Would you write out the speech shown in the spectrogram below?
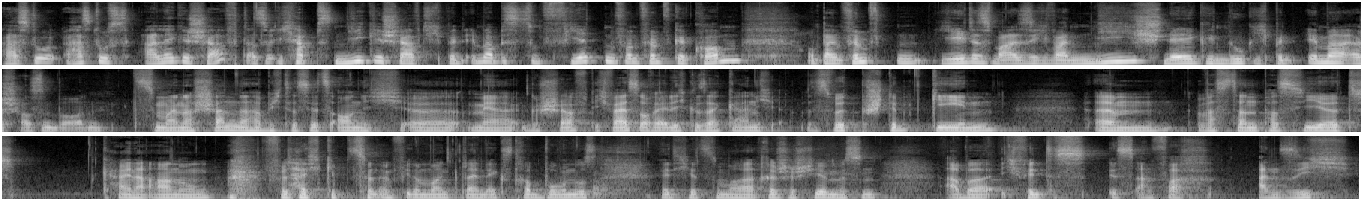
Hast du hast es alle geschafft? Also ich habe es nie geschafft. Ich bin immer bis zum vierten von fünf gekommen und beim fünften jedes Mal. Also ich war nie schnell genug. Ich bin immer erschossen worden. Zu meiner Schande habe ich das jetzt auch nicht äh, mehr geschafft. Ich weiß auch ehrlich gesagt gar nicht. Es wird bestimmt gehen. Ähm, was dann passiert, keine Ahnung. Vielleicht gibt es dann irgendwie nochmal einen kleinen extra Bonus. Hätte ich jetzt nochmal recherchieren müssen. Aber ich finde, es ist einfach an sich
